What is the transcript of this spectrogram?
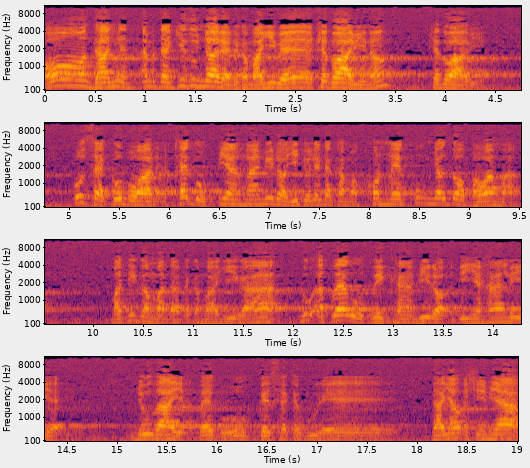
ဩဒါချင်းအမတန်ကျေးဇူးများတယ်တက္ကမကြီးပဲဖြစ်သွားပြီနော်ဖြစ်သွားပြီ။ကိုယ်ဆက်ကိုယ်ဘဝနဲ့အထက်ကိုပြန်လှန်ပြီးတော့ရေတွေ့လိုက်တဲ့ခါမှာခုနှစ်ခုမြောက်သောဘဝမှာမတိကမတာတက္ကမကြီးကသူ့အသက်ကိုသေခံပြီးတော့ဒီယဟန်လေးရဲ့မျိုးသားရဲ့အသက်ကိုကဲဆက်ခဲ့ဘူးတယ်။ဒါကြောင့်အရှင်ဘုရား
